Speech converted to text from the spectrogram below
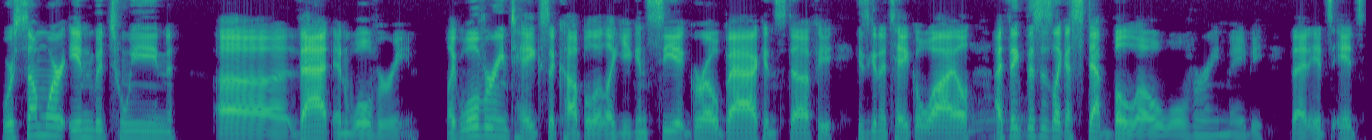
we're somewhere in between uh that and Wolverine. Like Wolverine takes a couple of like you can see it grow back and stuff. He he's gonna take a while. I think this is like a step below Wolverine maybe. That it's it's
